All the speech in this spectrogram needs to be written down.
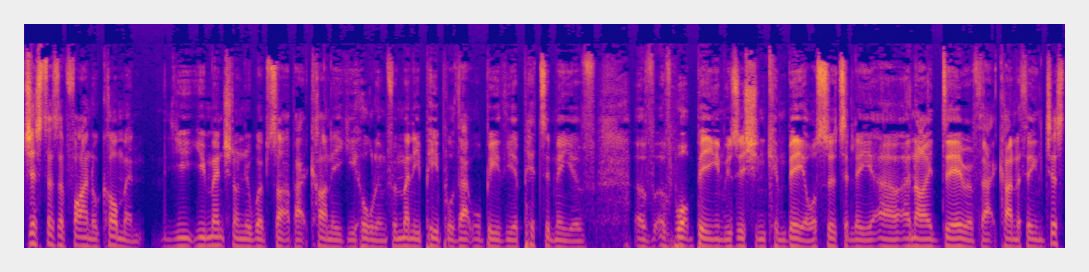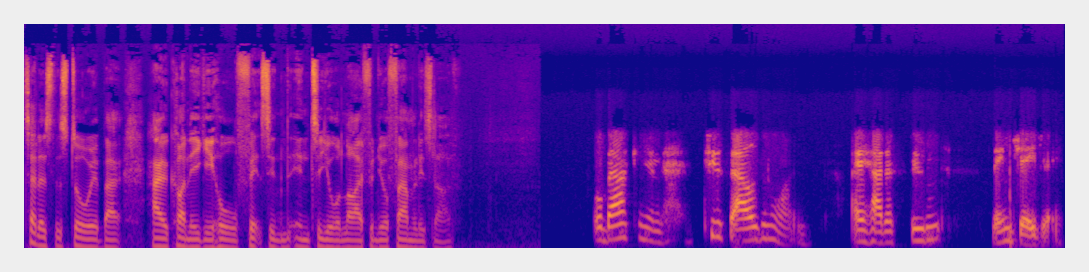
just as a final comment, you you mentioned on your website about Carnegie Hall, and for many people that will be the epitome of of, of what being a musician can be, or certainly uh, an idea of that kind of thing. Just tell us the story about how Carnegie Hall fits in, into your life and your family's life. Well, back in 2001, I had a student named JJ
